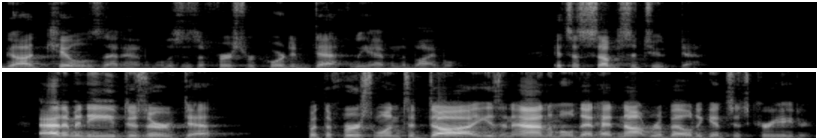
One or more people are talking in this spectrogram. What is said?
God kills that animal. This is the first recorded death we have in the Bible. It's a substitute death. Adam and Eve deserve death, but the first one to die is an animal that had not rebelled against its creator.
